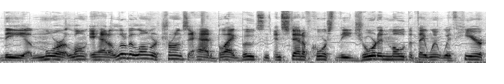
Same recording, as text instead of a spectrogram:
the more long, it had a little bit longer trunks, it had black boots, instead, of course, the Jordan mold that they went with here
